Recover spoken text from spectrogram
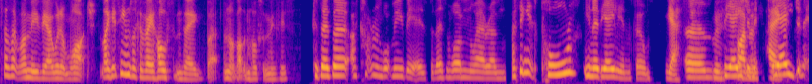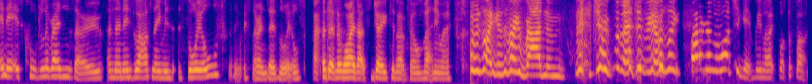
Sounds like one movie I wouldn't watch. Like it seems like a very wholesome thing, but I'm not about them wholesome movies. Because there's a I can't remember what movie it is, but there's one where um I think it's Paul. You know the Alien film. Yes, Um, the agent, the agent in it is called Lorenzo, and then his last name is Zoils. Anyway, Lorenzo Zoils. I don't know why that's a joke in that film, but anyway, I was like, it's a very random joke for there to be. I was like, I remember watching it, and being like, "What the fuck."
